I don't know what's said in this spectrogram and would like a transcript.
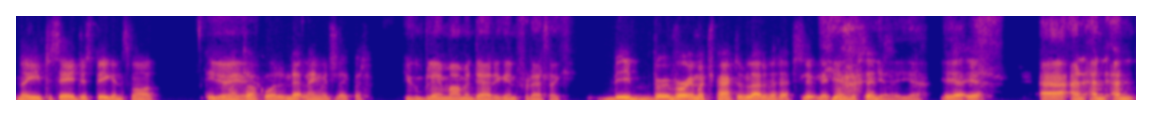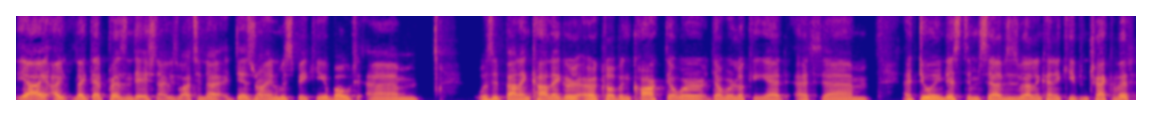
naive to say just big and small. People Yeah, might yeah, talk about it in that language, like, but You can blame mom and dad again for that. Like, be very, very much part of a lot of it. Absolutely, yeah, hundred percent. yeah, yeah, Yeah, yeah. Uh, and and and yeah, I, I like that presentation I was watching. Uh, Des Ryan was speaking about um, was it Ballincollig or, or a club in Cork that were that were looking at at um at doing this themselves as well and kind of keeping track of it.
